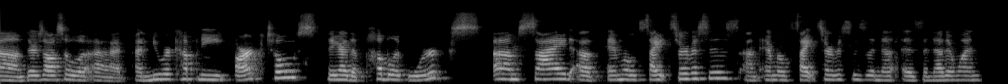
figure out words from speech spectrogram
Um, there's also a, a newer company, Arctos. They are the public works um, side of Emerald Site Services. Um, Emerald Site Services is another one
